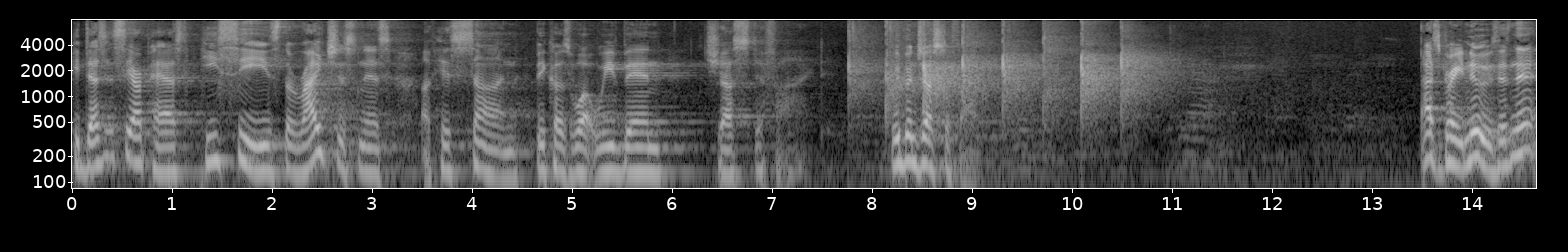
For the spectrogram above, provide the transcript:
He doesn't see our past. He sees the righteousness of his son because what? We've been justified. We've been justified. That's great news, isn't it?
